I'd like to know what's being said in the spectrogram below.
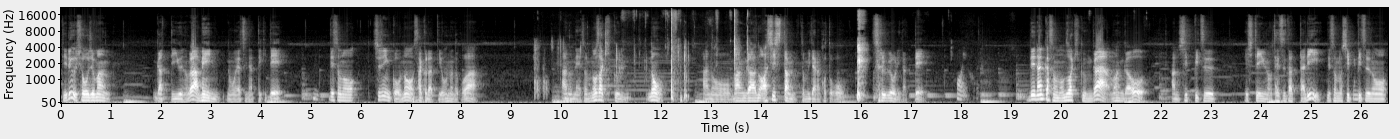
てる少女漫画っていうのがメインのやつになってきてうん。でその主人公のさくらっていう女の子はあのねその野崎くんのあの漫画のアシスタントみたいなことを するようになってはいはい。でなんかその野崎くんが漫画をあの執筆しているのを手伝ったりでその執筆の,、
